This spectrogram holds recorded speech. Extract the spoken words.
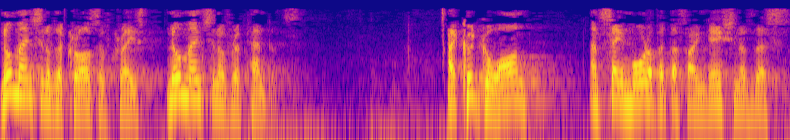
no mention of the cross of Christ, no mention of repentance. I could go on and say more about the foundation of this.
